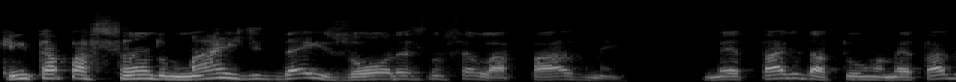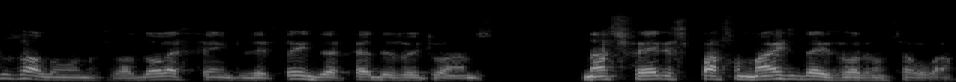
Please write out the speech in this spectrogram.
Quem está passando mais de 10 horas no celular, pasmem, metade da turma, metade dos alunos, adolescentes, 16, 17, 18 anos, nas férias passam mais de 10 horas no celular.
